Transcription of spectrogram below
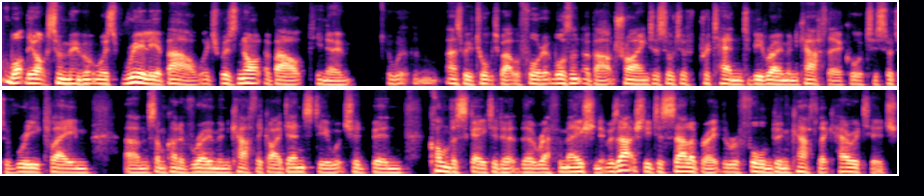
what the Oxford movement was really about, which was not about you know as we've talked about before, it wasn't about trying to sort of pretend to be Roman Catholic or to sort of reclaim um, some kind of Roman Catholic identity, which had been confiscated at the Reformation. It was actually to celebrate the Reformed and Catholic heritage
